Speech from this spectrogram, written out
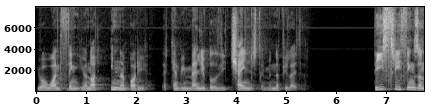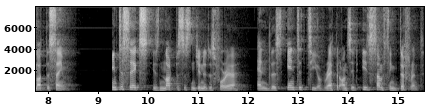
You are one thing. You're not in a body that can be malleably changed and manipulated. These three things are not the same. Intersex is not persistent gender dysphoria, and this entity of rapid onset is something different,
